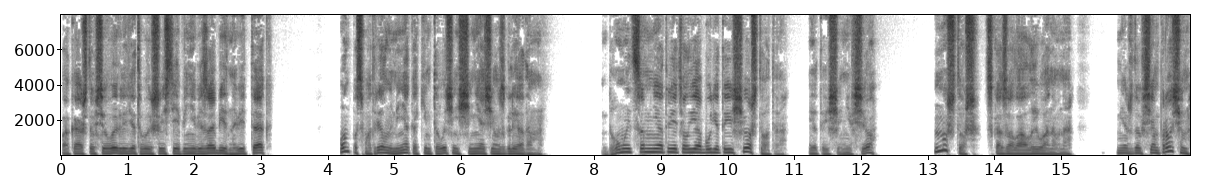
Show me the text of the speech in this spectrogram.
Пока что все выглядит в высшей степени безобидно, ведь так? Он посмотрел на меня каким-то очень щенячьим взглядом. «Думается мне, — ответил я, — будет и еще что-то. Это еще не все». «Ну что ж», — сказала Алла Ивановна, — «между всем прочим,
